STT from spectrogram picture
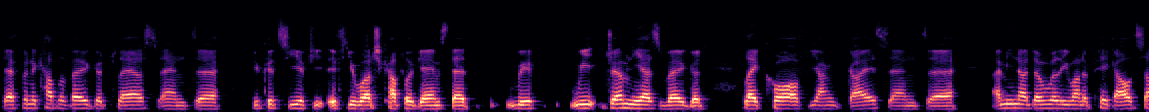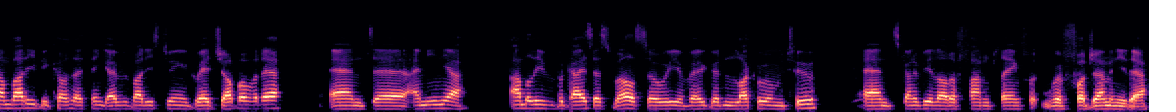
there have been a couple of very good players, and uh, you could see if you if you watch a couple of games that we we Germany has a very good like core of young guys, and uh, I mean, I don't really want to pick out somebody because I think everybody's doing a great job over there. And uh, I mean, yeah, unbelievable guys as well. So we are very good in locker room too, and it's going to be a lot of fun playing for for Germany there.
